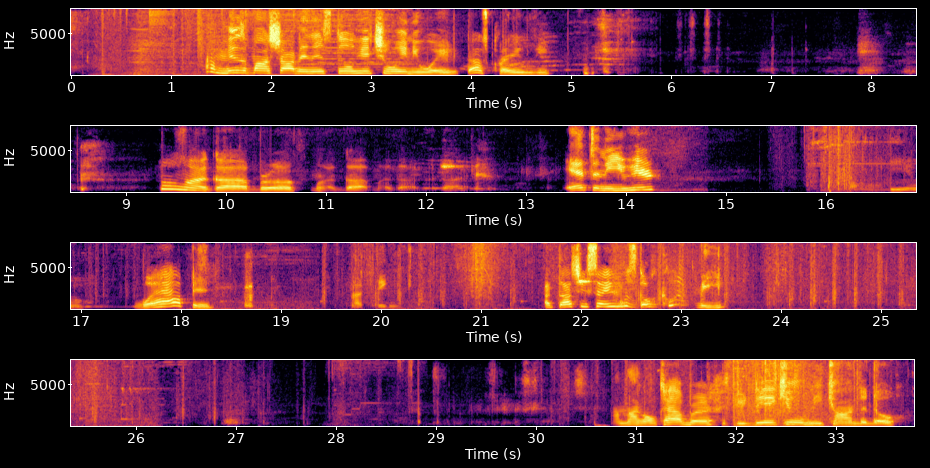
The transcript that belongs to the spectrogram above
I missed my shot and it still hit you anyway. That's crazy. oh my god, bro. My god, my god, my god. Anthony, you here? Yeah. What happened? I think. I thought you said you was gonna clip me. I'm not gonna count, bro. You did kill me, kinda though.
